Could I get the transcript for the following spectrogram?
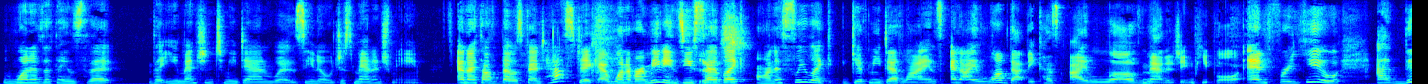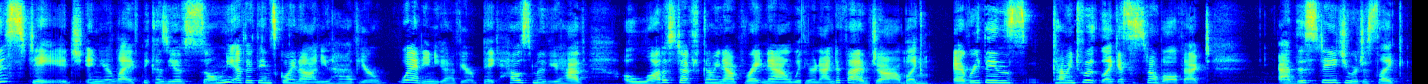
one of the things that that you mentioned to me, Dan, was, you know, just manage me. And I thought that, that was fantastic. At one of our meetings, you said, yes. like, honestly, like, give me deadlines. And I love that because I love managing people. And for you, at this stage in your life, because you have so many other things going on, you have your wedding, you have your big house move, you have a lot of stuff coming up right now with your nine to five job. Mm-hmm. Like, everything's coming to it, like, it's a snowball effect. At this stage, you were just like,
